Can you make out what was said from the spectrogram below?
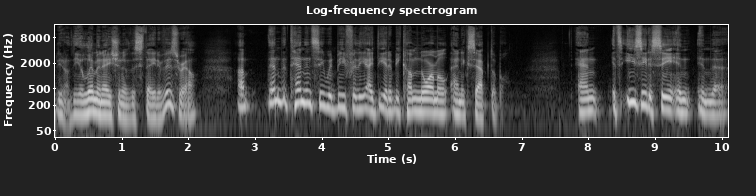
you know the elimination of the state of Israel, um, then the tendency would be for the idea to become normal and acceptable. And it's easy to see in, in the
